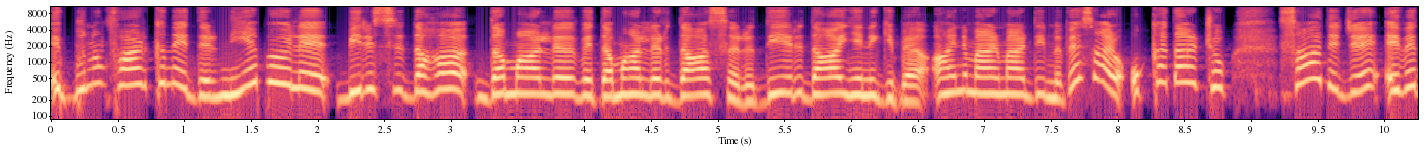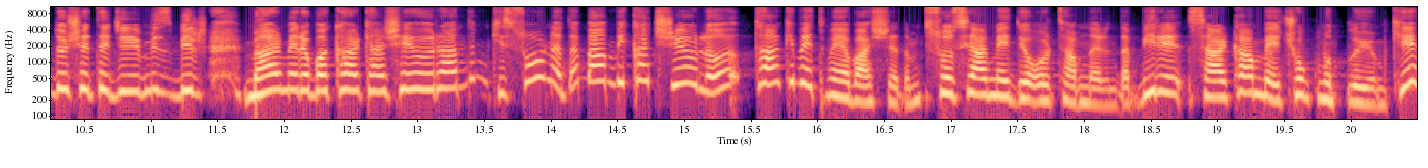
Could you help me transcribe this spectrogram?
E, bunun farkı nedir? Niye böyle birisi daha damarlı ve damarları daha sarı, diğeri daha yeni gibi? Aynı mermer değil mi? Vesaire. O kadar çok sadece eve döşeteceğimiz bir mermere bakarken şey öğrendim ki sonra da ben birkaç jeoloğu takip etmeye başladım. Sosyal medya ortamlarında. Biri Serkan Bey çok mutluyum ki.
